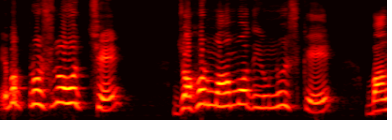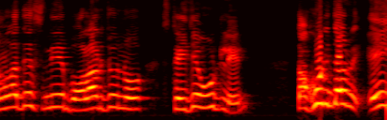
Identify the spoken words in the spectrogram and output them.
এবার প্রশ্ন হচ্ছে, যখন মোহাম্মদ ইউনুসকে বাংলাদেশ নিয়ে বলার জন্য স্টেজে উঠলেন, তখনই তার এই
